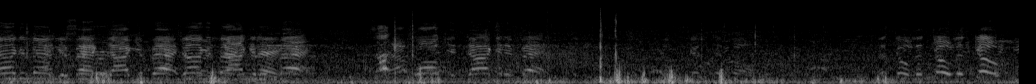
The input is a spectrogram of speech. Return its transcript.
Jog it back. Get back. Jog it back. Jog it back. Jogging it back. Let's go. Let's go. Let's go.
